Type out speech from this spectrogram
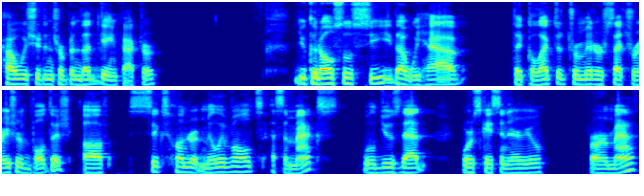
how we should interpret that gain factor. You could also see that we have the collector to emitter saturation voltage of 600 millivolts as a max. We'll use that worst case scenario for our math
